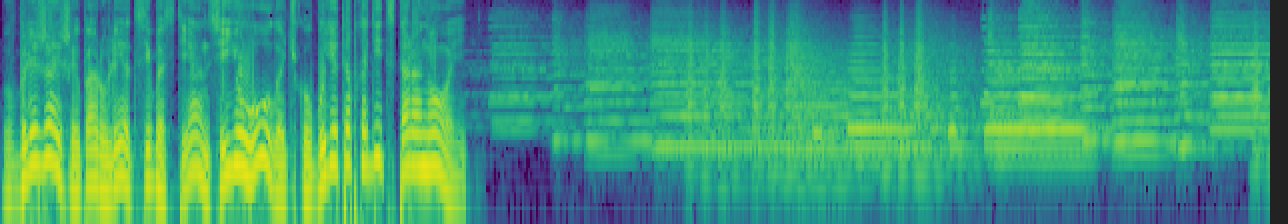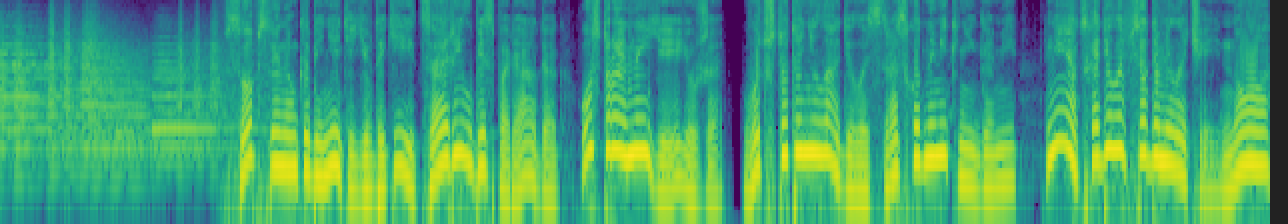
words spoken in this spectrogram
в ближайшие пару лет Себастьян сию улочку будет обходить стороной. собственном кабинете Евдокии царил беспорядок, устроенный ею же. Вот что-то не ладилось с расходными книгами. Нет, сходилось все до мелочей, но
